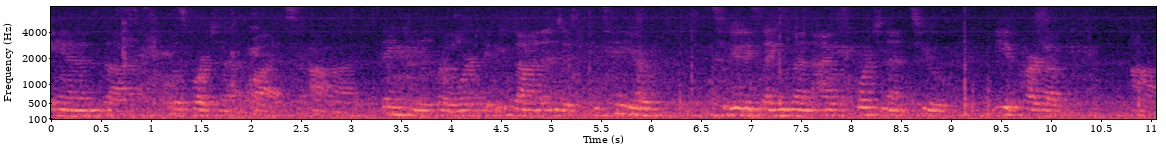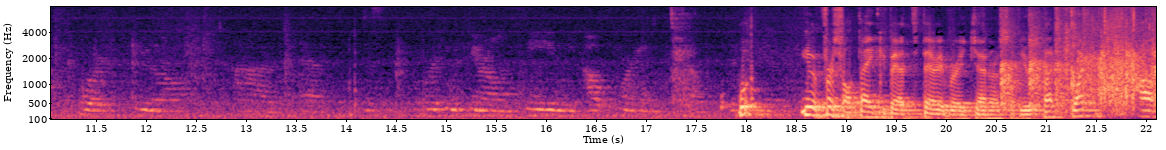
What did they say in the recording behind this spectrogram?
and uh, was fortunate. But uh, thank you for the work that you've done and to continue to do these things. And I was fortunate to be a part of uh, Ford funeral, uh, uh, just working the funeral and seeing the outpouring of the Well, community. First of all, thank you. That's very, very generous of you. But what, um,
